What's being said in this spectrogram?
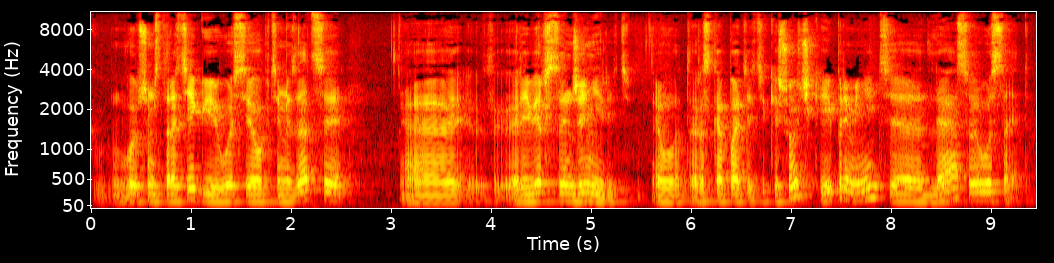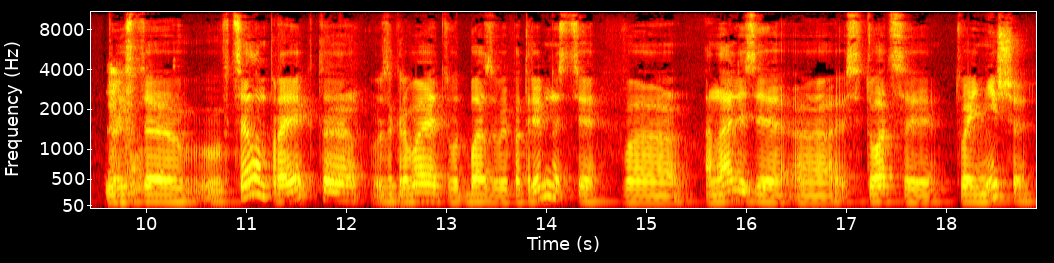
в общем, стратегию его SEO-оптимизации э, реверс-инженерить, вот, раскопать эти кишочки и применить для своего сайта. Mm-hmm. То есть э, в целом проект закрывает вот базовые потребности в анализе ситуации твоей ниши.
